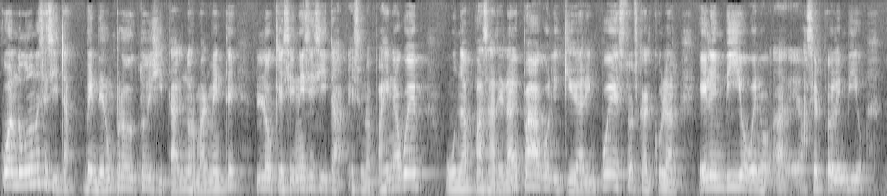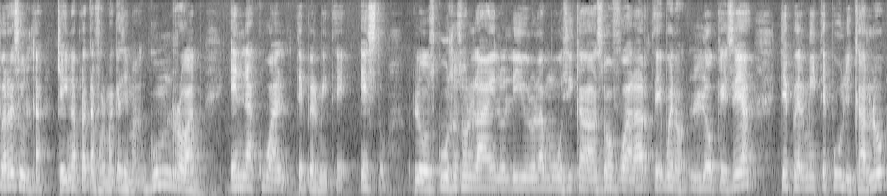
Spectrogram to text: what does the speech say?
Cuando uno necesita vender un producto digital, normalmente lo que se necesita es una página web, una pasarela de pago, liquidar impuestos, calcular el envío, bueno, hacer todo el envío. Pues resulta que hay una plataforma que se llama Gumroad en la cual te permite esto. Los cursos online, los libros, la música, software, arte, bueno, lo que sea, te permite publicarlo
